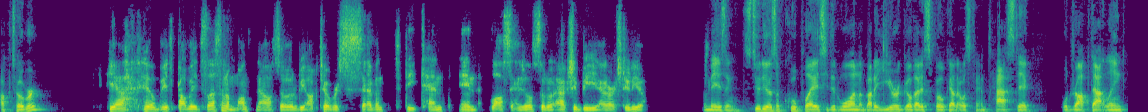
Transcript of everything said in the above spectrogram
October? Yeah, it's probably it's less than a month now, so it'll be October seventh to the tenth in Los Angeles. So it'll actually be at our studio. Amazing. Studio is a cool place. He did one about a year ago that I spoke at. That was fantastic. We'll drop that link.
